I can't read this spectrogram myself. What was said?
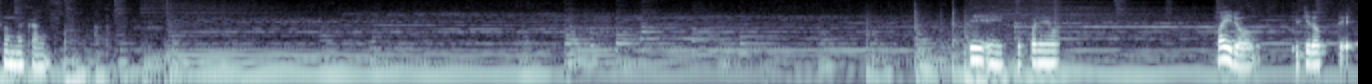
そんな感じ。で、えーっと、これを、賄賂を受け取って、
